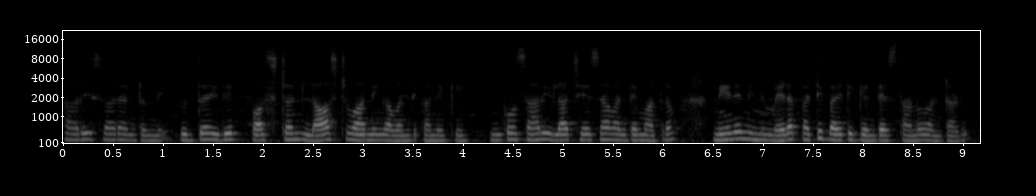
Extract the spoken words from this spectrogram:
సారీ సార్ అంటుంది. రుద్ర ఇదే first and last warning Avantika నీకు. ఇంకోసారి ఇలా చేసావంటే మాత్రం నేనే నిన్ను మెడపట్టి బయటికి గెంటేస్తాను అంటాడు.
